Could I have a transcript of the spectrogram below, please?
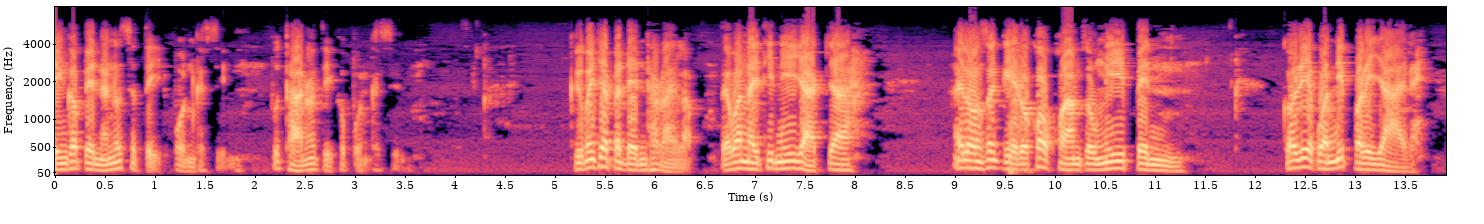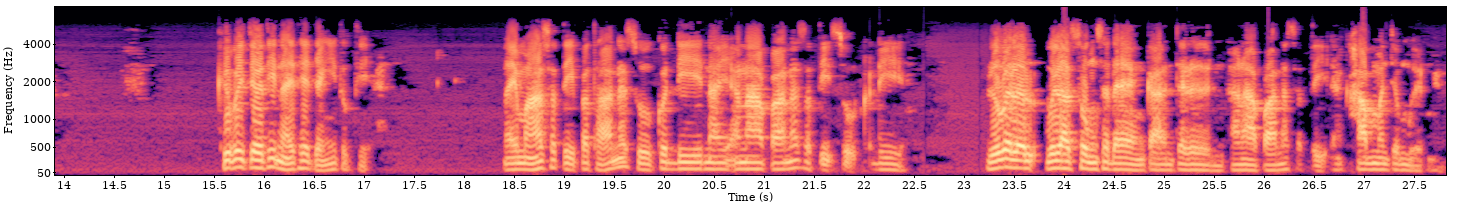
ริงก็เป็นอนุสติปนกสินพุทธานุสติก็ปนกสินคือไม่ใช่ประเด็นเท่าไหร่หรอกแต่ว่าในที่นี้อยากจะให้ลองสังเกตว่าข้อความตรงนี้เป็น ก็เรียกว่านิปริยายเลย คือไปเจอที่ไหนเทศอย่างนี้ทุกที ในมหาสติปัฏฐานสูตรก็ดี ในอนาปานสติสูตรก็ดี หรือเวลาเวลาทรงแสดงการเจริญอนาปานสติคำมันจะเหมือนกัน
